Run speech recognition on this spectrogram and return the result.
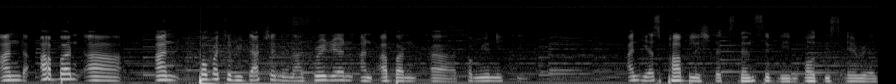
and urban uh, and poverty reduction in agrarian and urban uh, communities and he has published extensively in all these areas.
